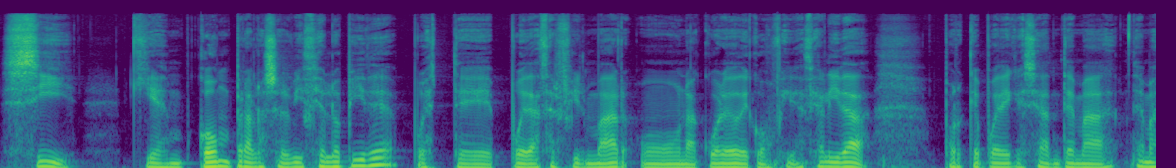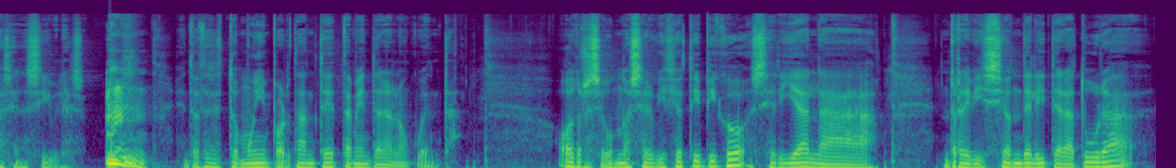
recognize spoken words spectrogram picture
si quien compra los servicios lo pide, pues te puede hacer firmar un acuerdo de confidencialidad porque puede que sean temas, temas sensibles. Entonces esto es muy importante también tenerlo en cuenta. Otro segundo servicio típico sería la revisión de literatura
